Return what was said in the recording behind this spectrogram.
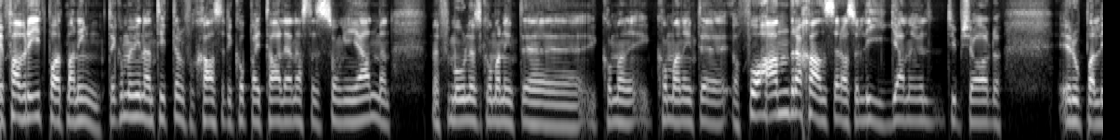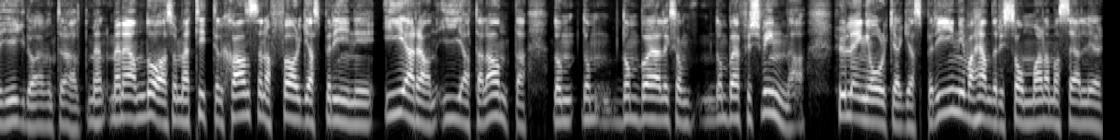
är favorit på att man inte kommer vinna en titel och få chansen till Coppa Italia nästa säsong igen. Men, men förmodligen så kommer man inte, kommer, kommer man inte få andra chanser, alltså ligan är väl typ körd, Europa League då eventuellt. Men, men ändå, alltså de här titelchanserna för Gasperini-eran i Atalanta, de, de, de, börjar liksom, de börjar försvinna. Hur länge orkar Gasperini? Vad händer i sommar när man säljer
